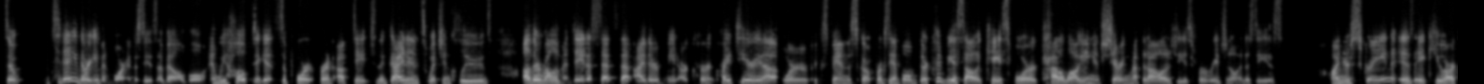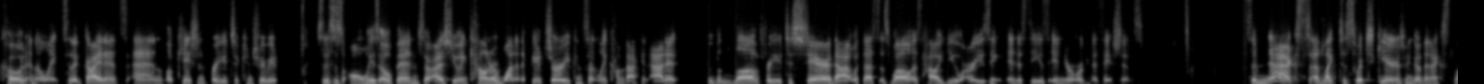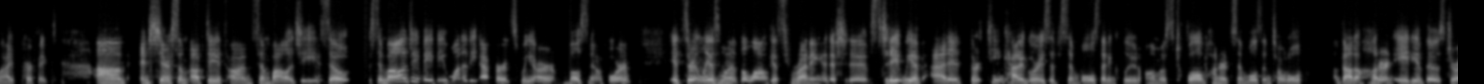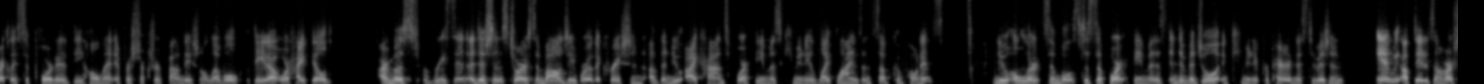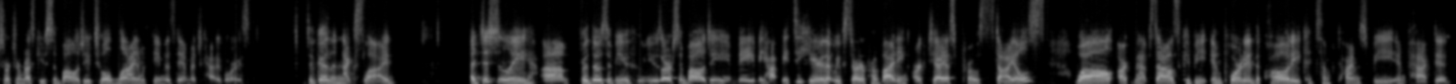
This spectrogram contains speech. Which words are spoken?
so today there are even more indices available and we hope to get support for an update to the guidance, which includes other relevant data sets that either meet our current criteria or expand the scope. For example, there could be a solid case for cataloging and sharing methodologies for regional indices. On your screen is a QR code and a link to the guidance and location for you to contribute. So this is always open. So as you encounter one in the future, you can certainly come back and add it. We would love for you to share that with us as well as how you are using indices in your organizations. So next, I'd like to switch gears. and go to the next slide. Perfect. Um, and share some updates on symbology. So symbology may be one of the efforts we are most known for. It certainly is one of the longest running initiatives. To date, we have added 13 categories of symbols that include almost 1,200 symbols in total. About 180 of those directly supported the Homeland Infrastructure Foundational Level data or HIFILD. Our most recent additions to our symbology were the creation of the new icons for FEMA's community lifelines and subcomponents, new alert symbols to support FEMA's individual and community preparedness division, and we updated some of our search and rescue symbology to align with FEMA's damage categories. So if you go to the next slide. Additionally, um, for those of you who use our symbology, you may be happy to hear that we've started providing ArcGIS Pro styles. While ArcMap styles could be imported, the quality could sometimes be impacted.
